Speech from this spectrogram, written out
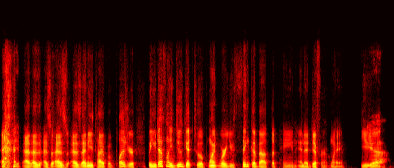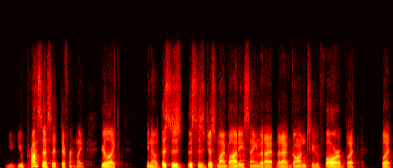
as, as as as any type of pleasure, but you definitely do get to a point where you think about the pain in a different way. You, yeah, you you process it differently. You're like, you know, this is this is just my body saying that I that I've gone too far, but but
